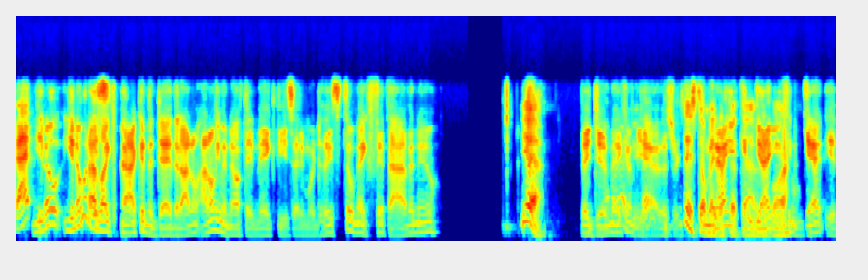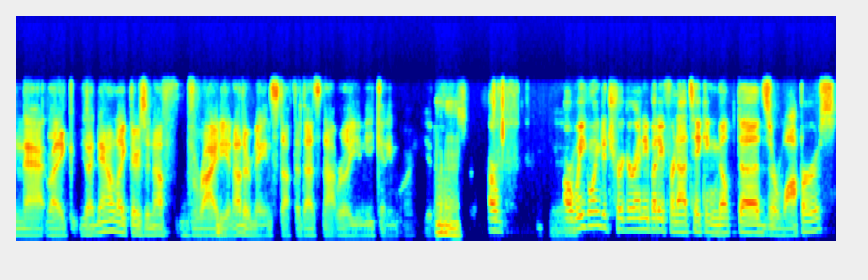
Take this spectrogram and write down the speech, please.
That You know, you know what I Is- liked back in the day that I don't I don't even know if they make these anymore. Do they still make Fifth Avenue? Yeah, They do I make them. Yeah, those are. they still make now a you Fifth can Avenue get bar. you can get in that like now like there's enough variety in other main stuff that that's not really unique anymore. You know. Mhm. So, Are- yeah. are we going to trigger anybody for not taking milk duds or whoppers?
